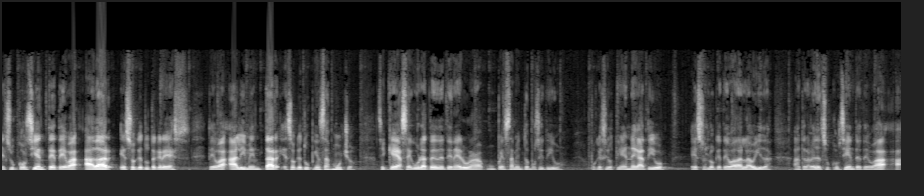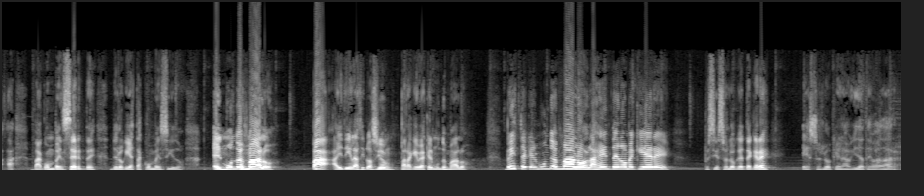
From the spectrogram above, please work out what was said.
el subconsciente te va a dar eso que tú te crees, te va a alimentar eso que tú piensas mucho. Así que asegúrate de tener un pensamiento positivo. Porque si lo tienes negativo, eso es lo que te va a dar la vida a través del subconsciente. Te va a, va a convencerte de lo que ya estás convencido. El mundo es malo. Pa, ahí tiene la situación para que veas que el mundo es malo. ¿Viste que el mundo es malo? La gente no me quiere. Pues si eso es lo que te crees, eso es lo que la vida te va a dar.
